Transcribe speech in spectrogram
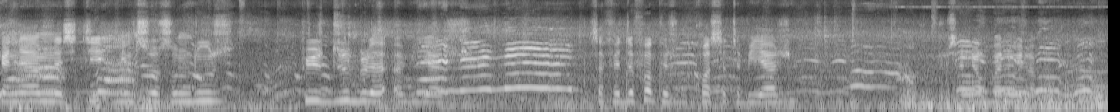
Scania Amnesty 1072 plus double habillage. Ça fait deux fois que je recroise cet habillage. Le Seigneur Urbano est là-bas.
